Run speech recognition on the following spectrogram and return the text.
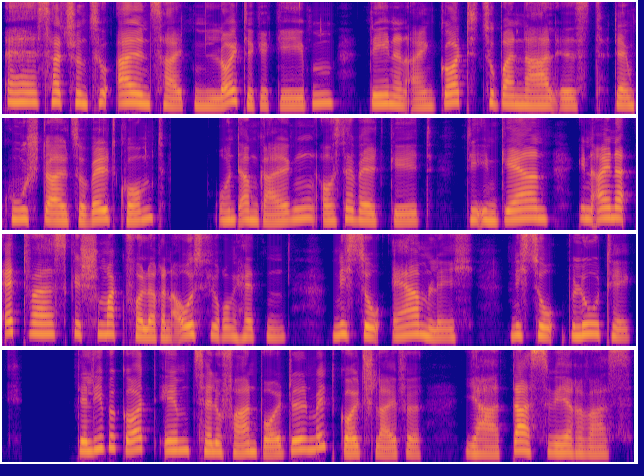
Es hat schon zu allen Zeiten Leute gegeben, denen ein Gott zu banal ist, der im Kuhstall zur Welt kommt und am Galgen aus der Welt geht, die ihn gern in einer etwas geschmackvolleren Ausführung hätten, nicht so ärmlich, nicht so blutig. Der liebe Gott im Zellophanbeutel mit Goldschleife, ja, das wäre was.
